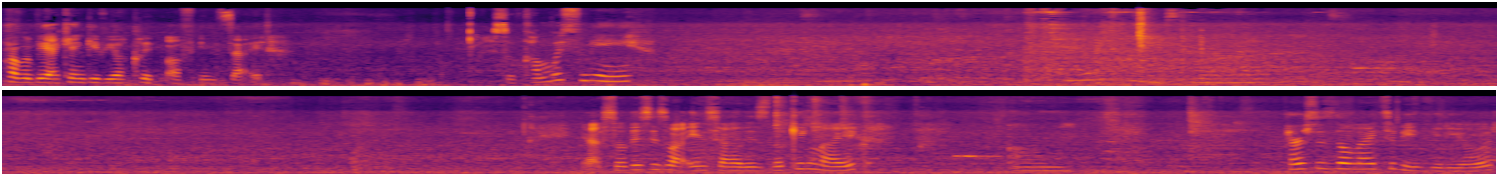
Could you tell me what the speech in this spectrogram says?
Probably I can give you a clip of inside. So come with me. So this is what inside is looking like. Um, persons don't like to be videoed.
